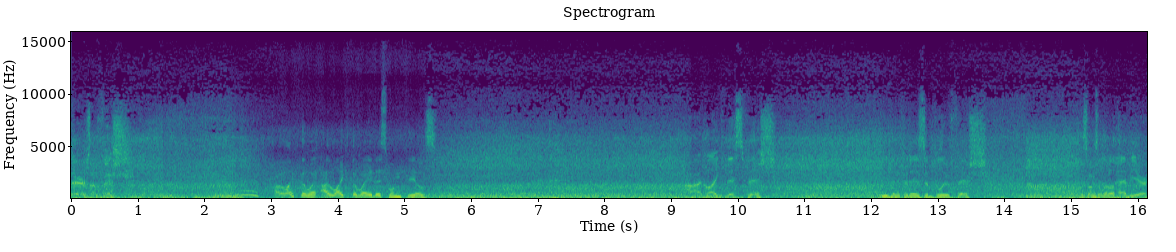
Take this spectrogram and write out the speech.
There's a fish. I like the way I like the way this one feels. I like this fish. Even if it is a bluefish. This one's a little heavier.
